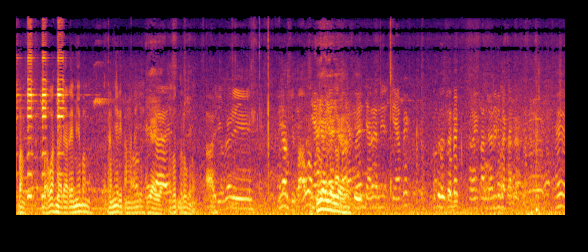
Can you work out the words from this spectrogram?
Bang, bawah nggak ada remnya bang. Remnya di tangan aja. Iya, iya. Takut bang. Are you ready? Ini harus di bawah. Iya, iya, iya. Yang lain jalan nih, siap, Bek. Itu pak Eh.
